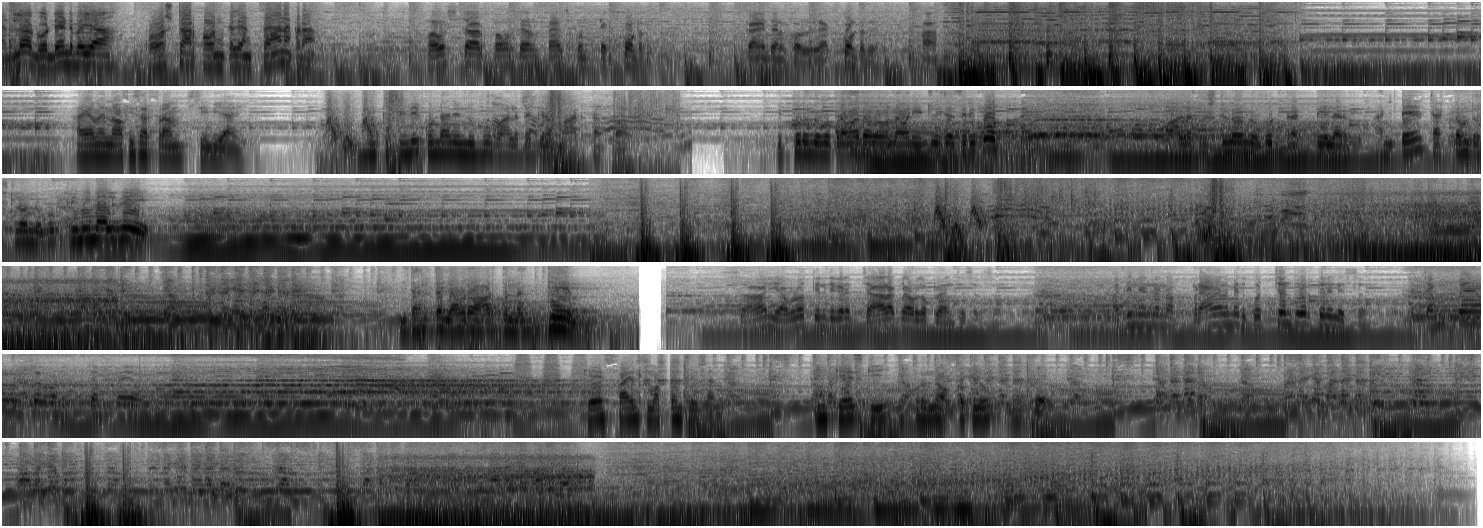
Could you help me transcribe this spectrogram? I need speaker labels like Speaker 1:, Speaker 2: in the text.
Speaker 1: గుడ్లా గొడ్డేంటి భయ్యా?
Speaker 2: Power star Pawan Kalyan fan అక్కడ.
Speaker 3: Power star Pawan Kalyan fans కొంచెం ఎక్కువ ఉంటుంది. కానీ దానికి ఒక లెక్క ఉంటుంది. ఆ.
Speaker 4: I am an officer from CBI నీకు తెలియకుండానే నువ్వు వాళ్ళ దగ్గర మాట తప్ప. ఇప్పుడు నువ్వు ప్రమాదంలో ఉన్నావని ఇంటెలిజెన్స్ రిపోర్ట్ వాళ్ళ దృష్టిలో నువ్వు డ్రగ్ డీలర్వి అంటే చట్టం దృష్టిలో నువ్వు క్రిమినల్వి. ఇదంతా ఎవడో ఆడుతున్న గేమ్.
Speaker 3: సార్ ఎవడో తెలియదు కానీ చాలా క్లవర్గా ప్లాన్ చేశారు సార్. అది నిన్న నా ప్రాణాల మీదకి వచ్చేంత వరకు తెలియలేదు సార్. చంపేయాలి సార్ వాడిని చంపేయం
Speaker 4: కేస్ ఫైల్స్ మొత్తం చూశాను. ఈ కేసుకి ఇప్పుడున్న ఒక్క క్లూ నువ్వే.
